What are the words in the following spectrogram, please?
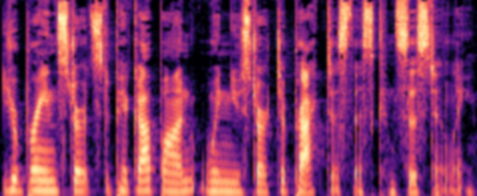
your brain starts to pick up on when you start to practice this consistently.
